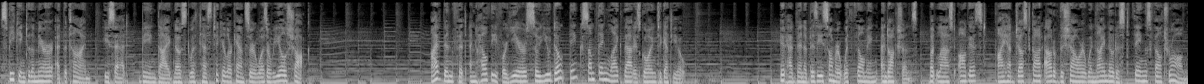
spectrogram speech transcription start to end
Speaking to the Mirror at the time, he said, being diagnosed with testicular cancer was a real shock. I've been fit and healthy for years so you don't think something like that is going to get you. It had been a busy summer with filming and auctions, but last August, I had just got out of the shower when I noticed things felt wrong,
